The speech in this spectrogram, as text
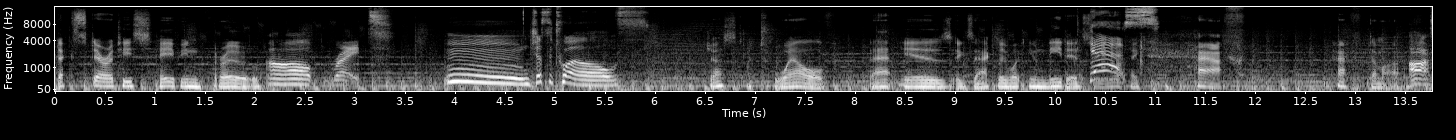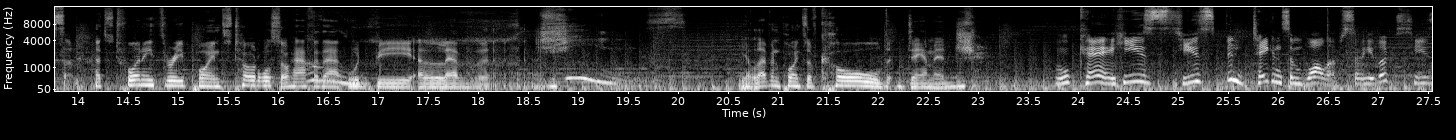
dexterity saving throw. All right. Mmm, just a 12. Just a 12. That is exactly what you needed. So Yes! You take half. Half damage. Awesome. That's 23 points total, so half of that would be 11. Jeez. The 11 points of cold damage. Okay, he's he's been taking some wallops, so he looks he's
